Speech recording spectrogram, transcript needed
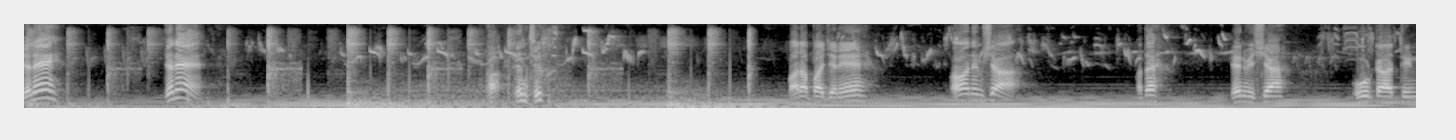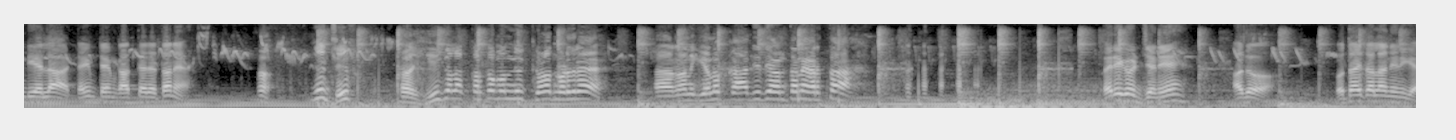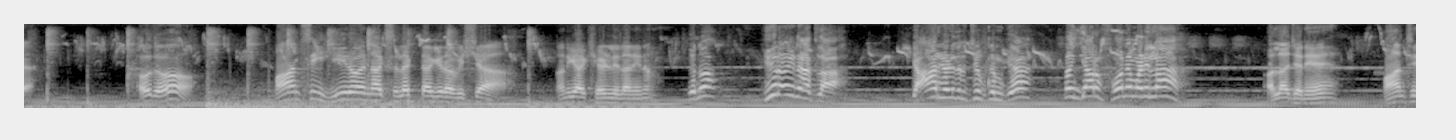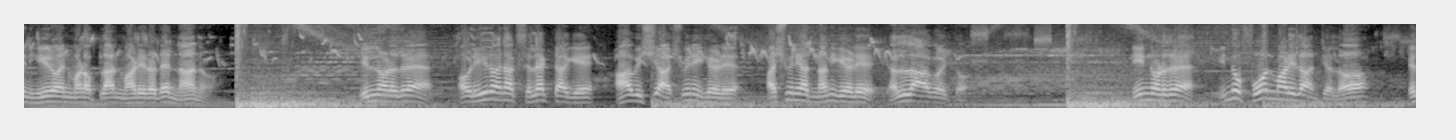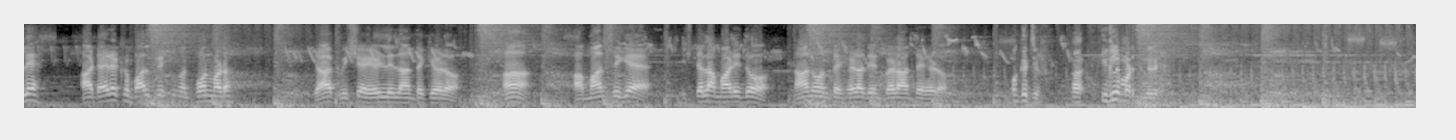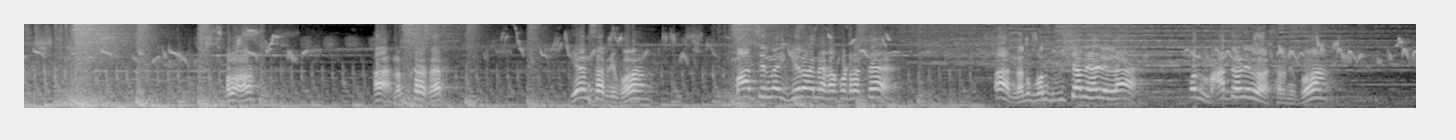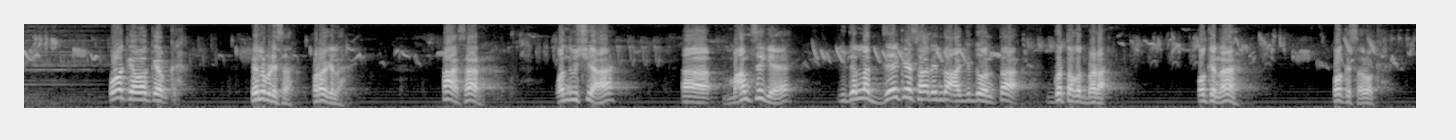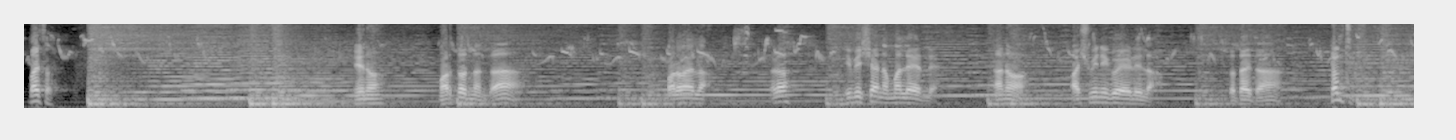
ಜನೇ ಜನೇ. ಏನು ಚೀಫ್ ಬಾರಪ್ಪ ಜನೇ. ಓ ನಿಮಿಷ. ಮತ್ತೆ ಏನು ವಿಷಯ? ಊಟ ತಿಂಡಿ ಎಲ್ಲ ಟೈಮ್ ಟೈಮ್ಗೆ ಆಗ್ತಾ ಇದೆ ತಾನೆ? ಏನು ಚೀಫ್ ಹೀಗೆಲ್ಲ ಕರ್ಕೊಂಬಂದು ನೀವು ಕೇಳೋದು ನೋಡಿದ್ರೆ ನನಗೆ ನನಗೇನೋ ಕಾದಿದೆ ಅಂತಾನೆ ಅರ್ಥ. Very good Jani. ಅದು ಗೊತ್ತಾಯ್ತಲ್ಲ ನಿನಗೆ. ಹೌದು. ಮಾನ್ಸಿ ಹೀರೋಯಿನ್ ಆಗಿ ಸೆಲೆಕ್ಟ್ ಆಗಿರೋ ವಿಷಯ ನನಗೆ ಯಾಕೆ ಹೇಳಲಿಲ್ಲ ನೀನು? ಏನು? ಹೀರೋಯಿನ್ ಆದ್ಲಾ? ಯಾರು ಹೇಳಿದ್ರು ಚೀಫ್ ನಿಮ್ಗೆ? ನಂಗೆ ಯಾರು ಫೋನೇ ಮಾಡಿಲ್ಲ? ಅಲ್ಲ ಜನಿ ಮಾನ್ಸಿನ್ ಹೀರೋಯಿನ್ ಮಾಡೋ ಪ್ಲಾನ್ ಮಾಡಿರೋದೇ ನಾನು. ಇಲ್ಲಿ ನೋಡಿದ್ರೆ ಅವಳು ಹೀರೋಯಿನ್ ಆಗಿ ಸೆಲೆಕ್ಟ್ ಆಗಿ ಆ ವಿಷಯ ಅಶ್ವಿನಿಗೆ ಹೇಳಿ ಅಶ್ವಿನಿ ಅದು ನನಗೆ ಹೇಳಿ ಎಲ್ಲ ಆಗೋಯ್ತು. ನೀನು ನೋಡಿದ್ರೆ ಇನ್ನೂ ಫೋನ್ ಮಾಡಿಲ್ಲ ಅಂತೀಯಲ್ಲೋ? ಎಲ್ಲಿ? ಆ ಡೈರೆಕ್ಟರ್ ಬಾಲಕೃಷ್ಣ ಒಂದು ಫೋನ್ ಮಾಡು. ಯಾಕೆ ವಿಷಯ ಹೇಳಲಿಲ್ಲ ಅಂತ ಕೇಳು. ಹಾಂ, ಆ ಮಾನ್ಸಿಗೆ ಇಷ್ಟೆಲ್ಲ ಮಾಡಿದ್ದು ನಾನು ಅಂತ ಹೇಳೋದೇನು ಬೇಡ ಅಂತ ಹೇಳು. Okay chief. ಈಗಲೇ ಮಾಡ್ತೀನಿ ರೀ ಹಲೋ? ಹಾಂ, ನಮಸ್ಕಾರ ಸರ್. ಏನು ಸರ್ ನೀವು? ಮಾಸಿನ ಹೀರೋಯಿನ್ ಹಾಕೊಂಡ್ರಂತೆ? ಹಾಂ ನನಗೊಂದು ವಿಷಯನೂ ಹೇಳಿಲ್ಲ. ಒಂದು ಮಾತು ಹೇಳಿಲ್ಲ ಸರ್ ನೀವು. Okay okay okay. ಇರಲಿ ಬಿಡಿ ಸರ್, ಪರವಾಗಿಲ್ಲ. ಹಾಂ, ಸರ್. ಒಂದು ವಿಷಯ ಮಾನ್ಸಿಗೆ ಇದೆಲ್ಲ ಜೆ ಕೆ ಸಾರಿಂದ ಆಗಿದ್ದು ಅಂತ ಗೊತ್ತಾಗೋದು ಬೇಡ. ಓಕೆನಾ? Okay sir okay. Bye sir. ಏನು? ಮರ್ತೋದ್ನಂತ? ಪರವಾಗಿಲ್ಲ. ಹೇಳೋ ಈ ವಿಷಯ ನಮ್ಮಲ್ಲೇ ಇರಲಿ. ನಾನು ಅಶ್ವಿನಿಗೂ ಹೇಳಿಲ್ಲ. ಗೊತ್ತಾಯ್ತಾ? ಡನ್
